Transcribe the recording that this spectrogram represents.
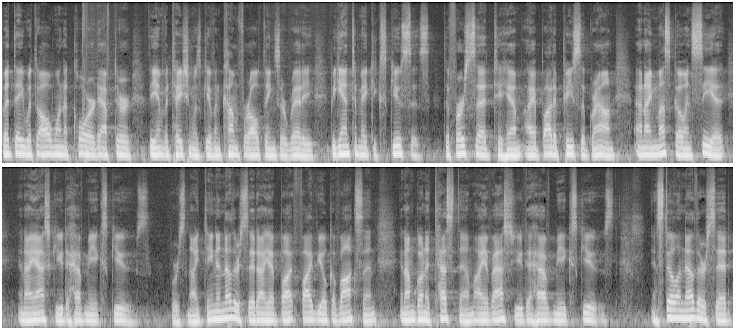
But they, with all one accord, after the invitation was given, Come, for all things are ready, began to make excuses. The first said to him, I have bought a piece of ground, and I must go and see it, and I ask you to have me excused. Verse 19, another said, I have bought five yoke of oxen, and I'm going to test them. I have asked you to have me excused. And still another said,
